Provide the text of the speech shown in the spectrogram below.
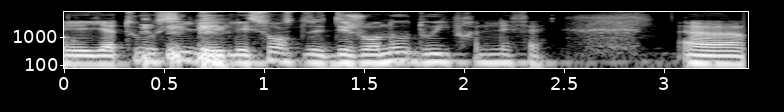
Et il y a tout aussi les, sources des journaux d'où ils prennent les faits. Euh,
